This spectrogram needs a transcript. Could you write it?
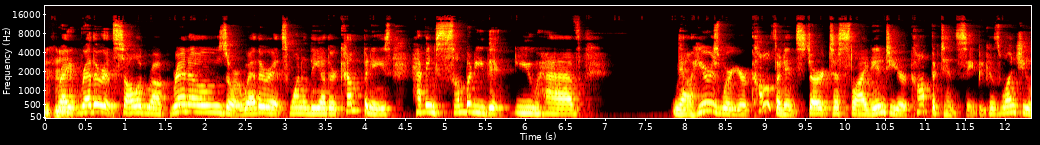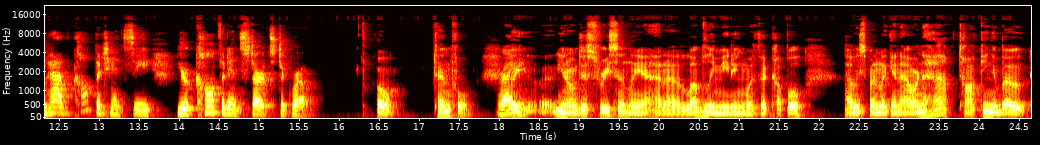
Mhm. right? Whether it's Solid Rock Renos or whether it's one of the other companies, having somebody that you have. Now, here's where your confidence start to slide into your competency because once you have competency, your confidence starts to grow, Oh, tenfold. right? Like, you know, just recently I had a lovely meeting with a couple. Uh, we spent like an hour and a half talking about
